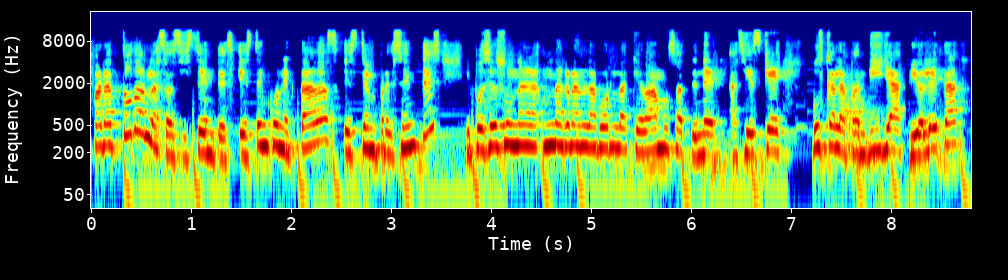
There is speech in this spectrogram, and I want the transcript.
para todas las asistentes, estén conectadas, estén presentes y pues es una, una gran labor la que vamos a tener. Así es que busca la pandilla Violeta,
